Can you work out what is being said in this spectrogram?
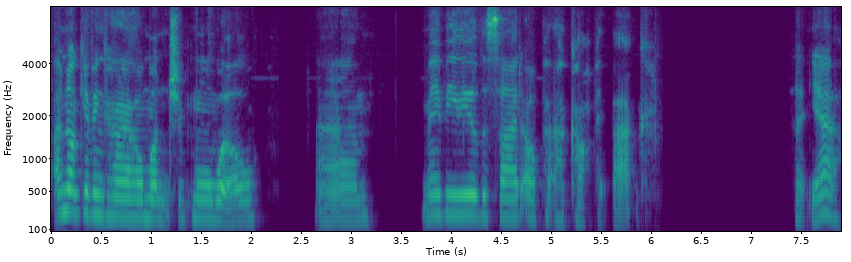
I'm not giving her a whole bunch of more wool. Um, maybe the other side I'll put her carpet back. But yeah.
